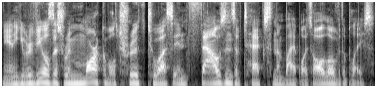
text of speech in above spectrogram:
And He reveals this remarkable truth to us in thousands of texts in the Bible. It's all over the place.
